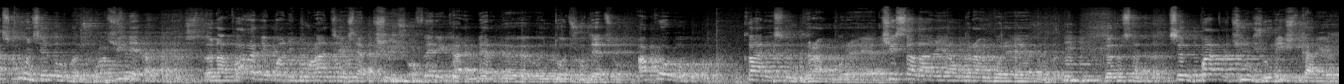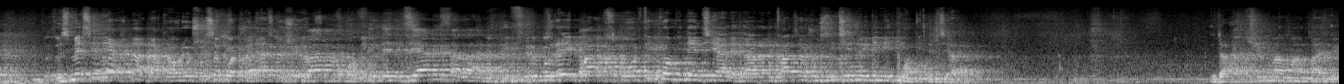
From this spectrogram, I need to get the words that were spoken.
ascunse, domnule. Cine, în afară de manipulanții ăștia și șoferii care merg uh, în tot județul, acolo, care sunt grangurile aia? Ce salarii au grangurile aia, domnule? Că nu sunt. Sunt 4-5 juriști care îți meseriași, da, dacă au reușit să păcălească și să convingă. Confidențiale salarii. din firmă. Trei, patru, vor fi confidențiale, dar în fața justiției nu e nimic confidențial. Da, Și mama mai de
